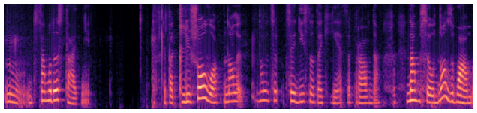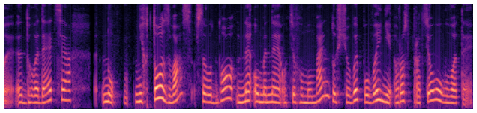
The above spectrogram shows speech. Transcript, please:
ну, самодостатній. Трошки так клішово, ну, але, ну, але це, це дійсно так і є, це правда. Нам все одно з вами е, доведеться, е, ну, ніхто з вас все одно не омине оцього моменту, що ви повинні розпрацьовувати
